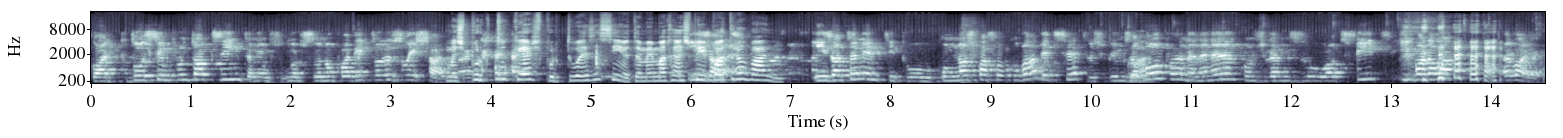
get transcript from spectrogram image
Claro que dou sempre um toquezinho. Também uma pessoa não pode ir toda desleixada. Mas é? porque tu queres, porque tu és assim. Eu também me arranjo para ir para o trabalho. Exatamente, tipo, como nós para a faculdade, etc. Escolhemos Claro. a roupa, nananã, conjugamos o outfit e bora lá. Agora,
